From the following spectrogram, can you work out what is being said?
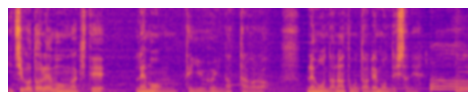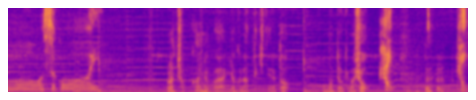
いちごとレモンが来てレモンっていう風になったからレモンだなと思ったらレモンでしたねおー、すごい。これは直感力が良くなってきてると思っておきましょうはい。はい。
